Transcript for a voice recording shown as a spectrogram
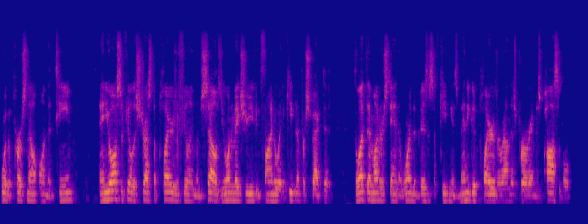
for the personnel on the team. And you also feel the stress the players are feeling themselves. You want to make sure you can find a way to keep it in perspective, to let them understand that we're in the business of keeping as many good players around this program as possible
